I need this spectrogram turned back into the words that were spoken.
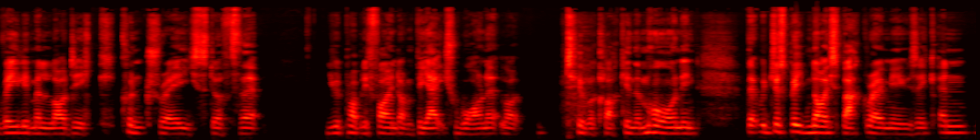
really melodic country stuff that you would probably find on VH1 at like two o'clock in the morning that would just be nice background music. And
